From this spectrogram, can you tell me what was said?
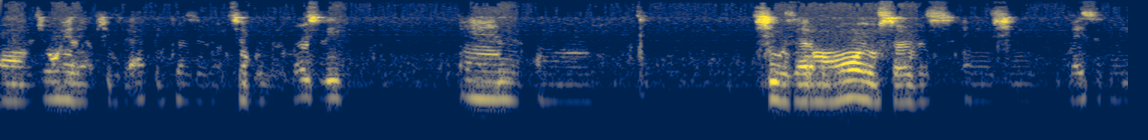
um, Joanne Epps, she was the acting president of Temple University, and um, she was at a memorial service, and she basically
